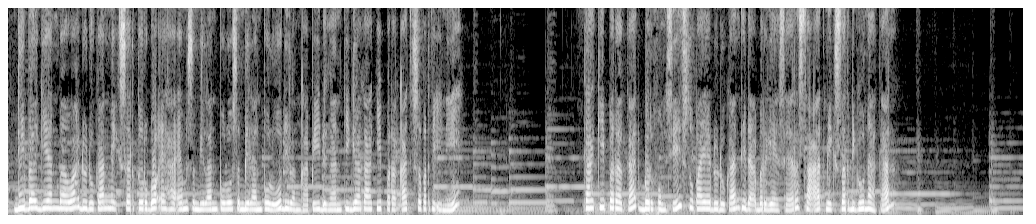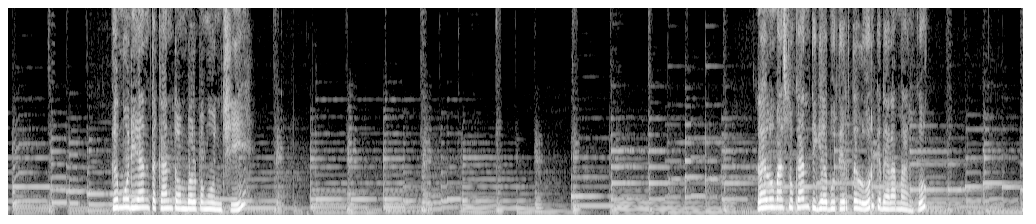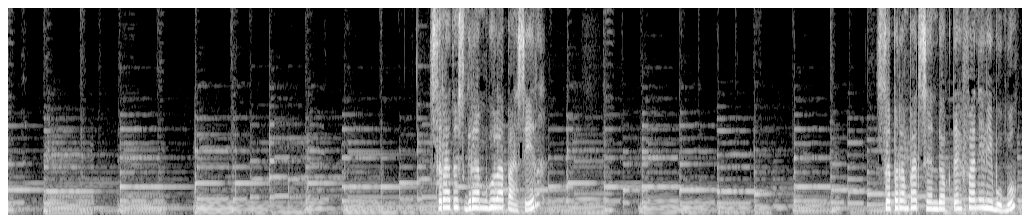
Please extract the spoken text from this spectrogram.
Di bagian bawah dudukan mixer turbo EHM 9090 dilengkapi dengan tiga kaki perekat seperti ini. Kaki perekat berfungsi supaya dudukan tidak bergeser saat mixer digunakan. Kemudian tekan tombol pengunci. Lalu masukkan 3 butir telur ke dalam mangkuk. 100 gram gula pasir. Seperempat sendok teh vanili bubuk.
